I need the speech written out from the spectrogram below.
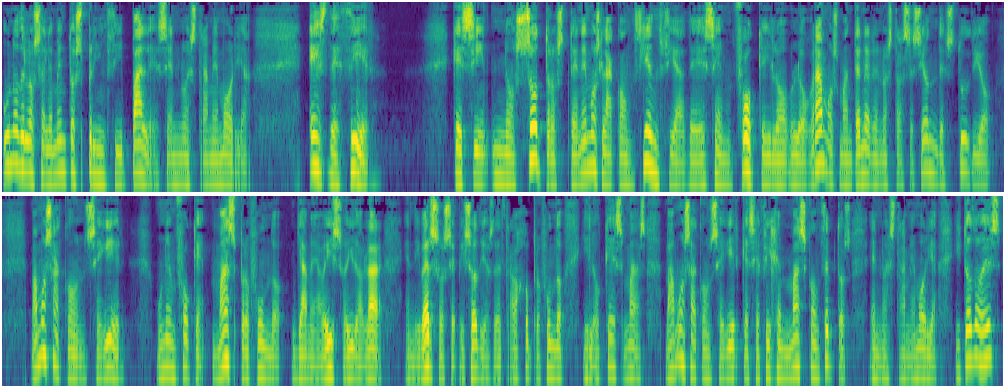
uno de los elementos principales en nuestra memoria. Es decir, que si nosotros tenemos la conciencia de ese enfoque y lo logramos mantener en nuestra sesión de estudio, vamos a conseguir un enfoque más profundo, ya me habéis oído hablar en diversos episodios del trabajo profundo, y lo que es más, vamos a conseguir que se fijen más conceptos en nuestra memoria. Y todo es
